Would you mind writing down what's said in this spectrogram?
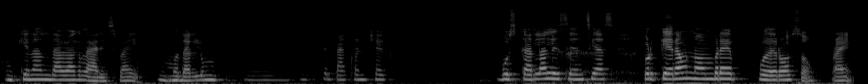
con quién andaba Gladys, right? Como darle un, un- ¿cómo se dice? Background check. Buscar las licencias, porque era un hombre poderoso, right?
